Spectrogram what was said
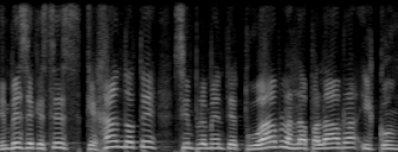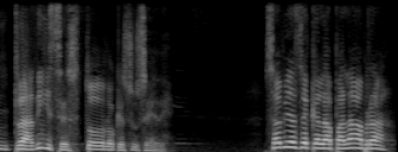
en vez de que estés quejándote, simplemente tú hablas la palabra y contradices todo lo que sucede. ¿Sabías de que la palabra,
